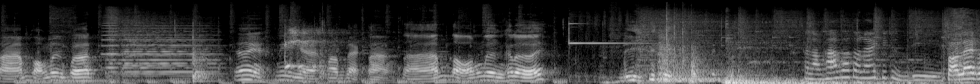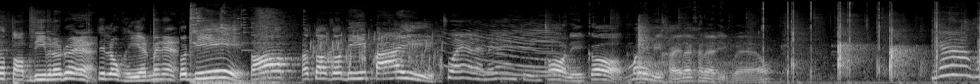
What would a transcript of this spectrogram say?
สามสองหนึ่งเปิดเอ้ยนี่ไงความแตกต่างสามสองหนึ่งเฉลยดีสารภาพว่าตอนแรกคิดถึงดี ตอนแรกก็ตอบดีไปแล้วด้วยเนี่ยที่เราเขียนไปเนี่ยตัวดีตอบเราตอบตัวดีไป ช่วยอะไรไม่ได้จริงข้อนี้ก็ไม่มีใครได้คะแนนอีกแล้วๆยากโห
